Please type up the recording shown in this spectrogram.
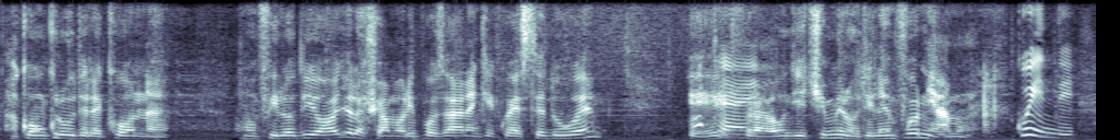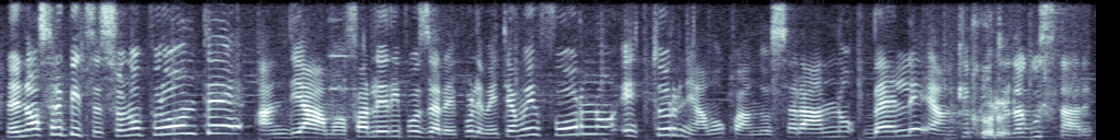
a concludere con un filo di olio, lasciamo riposare anche queste due e Ok. fra un 10 minuti le inforniamo. Quindi le nostre pizze sono pronte, andiamo a farle riposare, poi le mettiamo in forno e torniamo quando saranno belle e anche pronte Corretto. da gustare.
